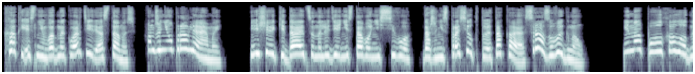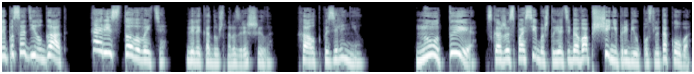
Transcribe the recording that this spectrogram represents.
Как я с ним в одной квартире останусь? Он же неуправляемый. Еще и кидается на людей ни с того ни с сего. Даже не спросил, кто я такая. Сразу выгнал. И на пол холодный посадил, гад. Арестовывайте, великодушно разрешила. Халк позеленел. «Ну ты! Скажи спасибо, что я тебя вообще не прибил после такого.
